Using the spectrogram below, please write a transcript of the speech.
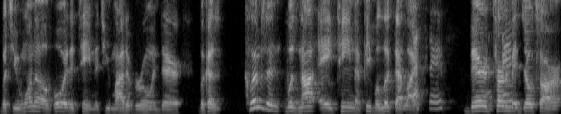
but you want to avoid a team that you might have ruined there because Clemson was not a team that people looked at like their That's fair. tournament jokes are,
